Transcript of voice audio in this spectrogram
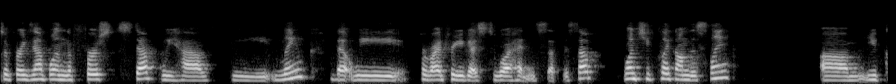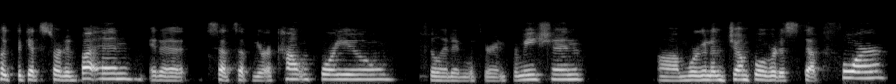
So for example, in the first step, we have the link that we provide for you guys to go ahead and set this up. Once you click on this link, um, you click the get started button. It uh, sets up your account for you, fill it in with your information. Um, we're going to jump over to step four.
